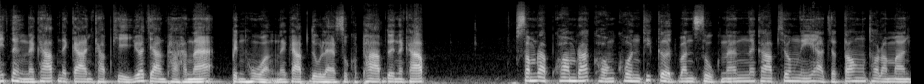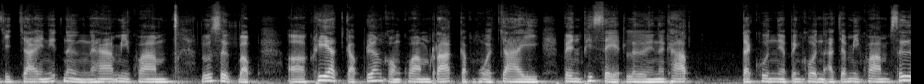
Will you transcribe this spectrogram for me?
นิดหนึ่งนะครับในการขับขี่ยวดยานพาหนะเป็นห่วงนะครับ ดูแลสุขภาพด้วยนะครับสำหรับความรักของคนที่เกิดวันศุกร์นั้นนะครับช่วงนี้อาจจะต้องทรมานจิตใจนิดหนึ่งนะฮะมีความรู้สึกแบบเเครียดกับเรื่องของความรักกับหัวใจเป็นพิเศษเลยนะครับ แต่คุณเนี่ยเป็นคนอาจจะมีความซื่อ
